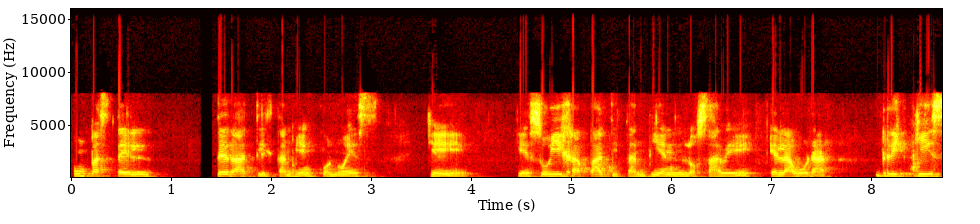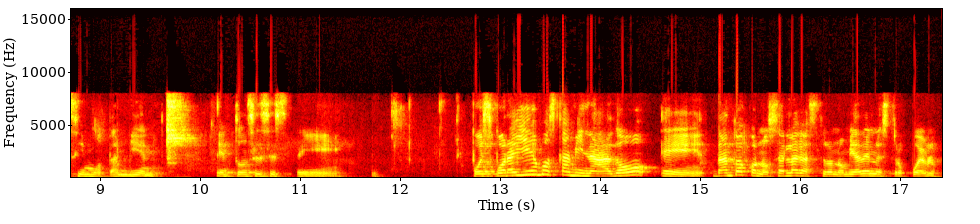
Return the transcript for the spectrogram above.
un pastel de dátil también con nuez, que, su hija Patti también lo sabe elaborar, riquísimo también. Entonces, este, pues por ahí hemos caminado eh, dando a conocer la gastronomía de nuestro pueblo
